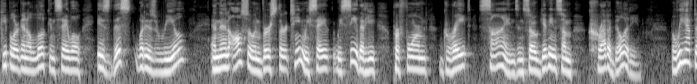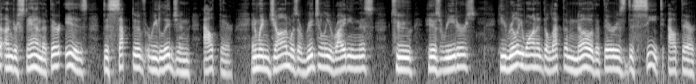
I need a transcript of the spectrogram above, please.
people are going to look and say, Well, is this what is real? And then also in verse 13, we, say, we see that he performed great signs. And so, giving some credibility. But we have to understand that there is deceptive religion out there. And when John was originally writing this to his readers, he really wanted to let them know that there is deceit out there.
